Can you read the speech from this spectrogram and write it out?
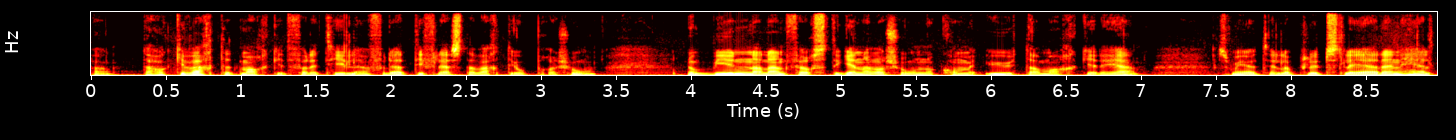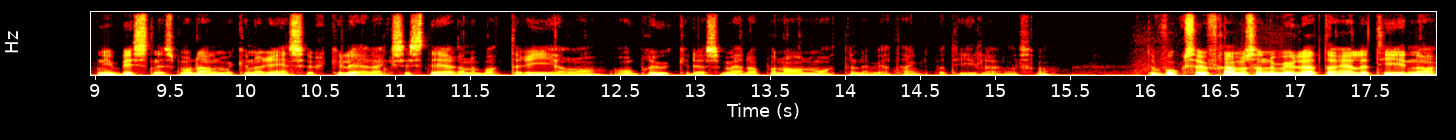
Det har ikke vært et marked for det tidligere, fordi at de fleste har vært i operasjon. Nå begynner den første generasjonen å komme ut av markedet igjen. Som gjør til at plutselig er det en helt ny businessmodell med å kunne resirkulere eksisterende batterier og, og, bruke det som er der på en annen måte enn det vi har tenkt på tidligere. Så det vokser jo frem sånne muligheter hele tiden. og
